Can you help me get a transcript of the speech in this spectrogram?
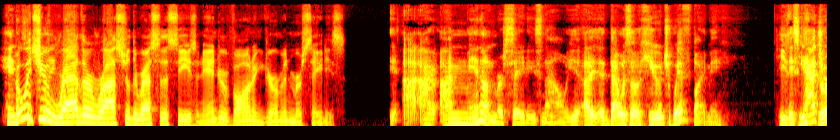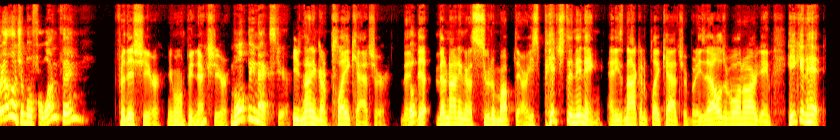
hints. Who would you rather roster the rest of the season, Andrew Vaughn or Yermin Mercedes? I, am in on Mercedes now. I, uh, that was a huge whiff by me. He's, he's, he's catcher good. eligible for one thing. For this year, he won't be next year. Won't be next year. He's not even going to play catcher. Nope. They're, they're not even going to suit him up there. He's pitched an inning and he's not going to play catcher, but he's eligible in our game. He can hit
